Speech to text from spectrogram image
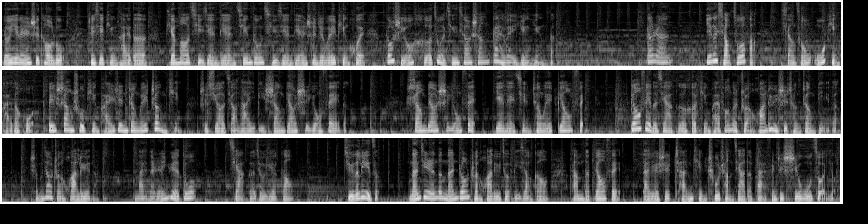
有业内人士透露，这些品牌的天猫旗舰店、京东旗舰店，甚至唯品会，都是由合作经销商代为运营的。当然，一个小作坊想从无品牌的货被上述品牌认证为正品，是需要缴纳一笔商标使用费的。商标使用费，业内简称为标费。标费的价格和品牌方的转化率是成正比的。什么叫转化率呢？买的人越多，价格就越高。举个例子，南极人的男装转化率就比较高，他们的标费大约是产品出厂价的百分之十五左右。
